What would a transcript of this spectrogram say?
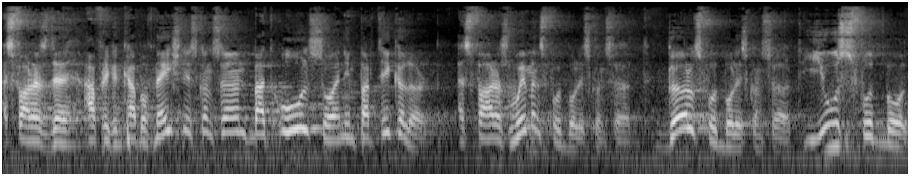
As far as the African Cup of Nations is concerned, but also and in particular as far as women's football is concerned, girls' football is concerned, youth football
